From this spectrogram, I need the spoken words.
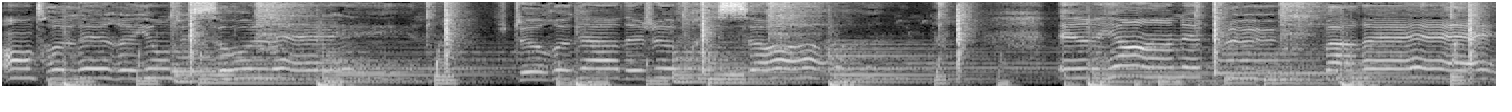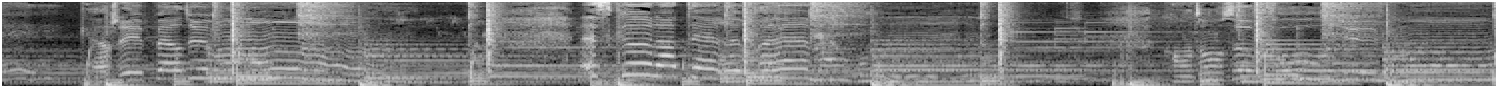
Entre les rayons du soleil, je te regarde. au bout du monde.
